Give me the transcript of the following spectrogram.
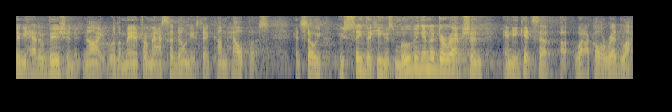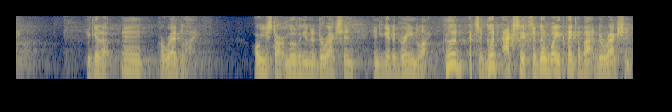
Then you had a vision at night where the man from Macedonia said, Come help us. And so you see that he was moving in a direction and he gets a, a what I call a red light. You get a, mm, a red light. Or you start moving in a direction and you get a green light. Good, it's a good, actually, it's a good way to think about direction.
